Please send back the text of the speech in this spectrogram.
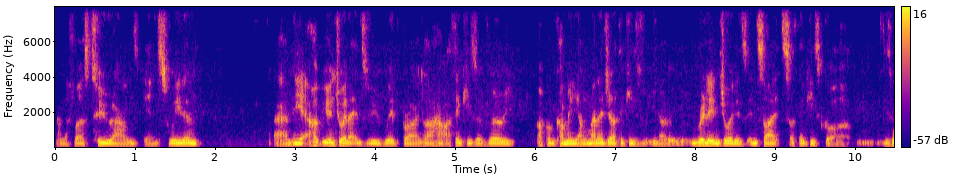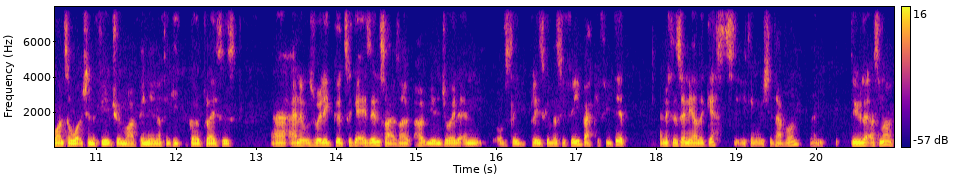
and the first two rounds in Sweden. And yeah, I hope you enjoyed that interview with Brian Clarhaut. I think he's a very up and coming young manager. I think he's, you know, really enjoyed his insights. I think he's got, a, he's one to watch in the future, in my opinion. I think he could go places. Uh, and it was really good to get his insights. I hope you enjoyed it. And obviously, please give us your feedback if you did. And if there's any other guests that you think we should have on, then do let us know.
